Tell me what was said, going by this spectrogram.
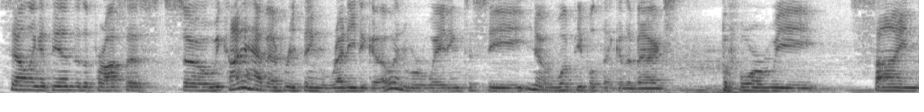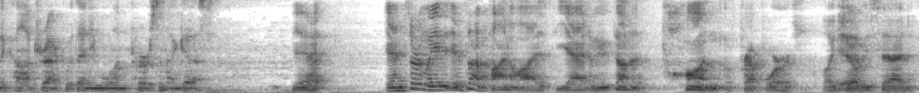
selling at the end of the process. So we kind of have everything ready to go, and we're waiting to see you know what people think of the bags before we sign the contract with any one person. I guess. Yeah. Yeah, and certainly it's not finalized yet. I mean, we've done a ton of prep work, like Yeah. Joey said.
